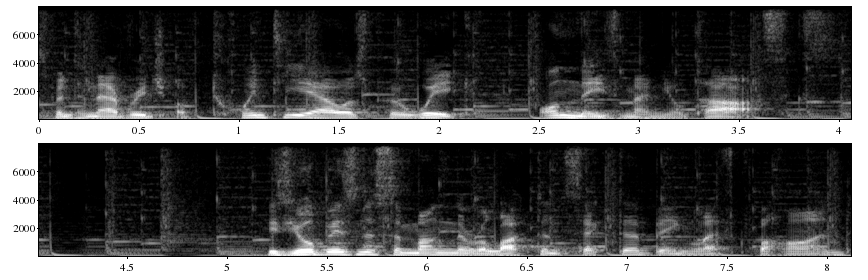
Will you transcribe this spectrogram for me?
spent an average of 20 hours per week on these manual tasks. Is your business among the reluctant sector being left behind?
